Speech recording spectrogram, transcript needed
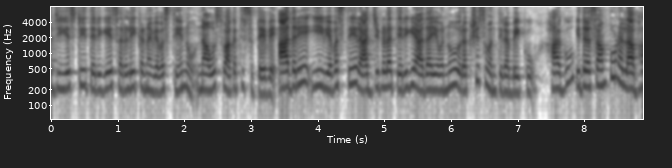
ಜಿಎಸ್ಟಿ ತೆರಿಗೆ ಸರಳೀಕರಣ ವ್ಯವಸ್ಥೆಯನ್ನು ನಾವು ಸ್ವಾಗತಿಸುತ್ತೇವೆ. ಆದರೆ ಈ ವ್ಯವಸ್ಥೆ ರಾಜ್ಯಗಳ ತೆರಿಗೆ ಆದಾಯವನ್ನು ರಕ್ಷಿಸುವಂತಿರಬೇಕು. ಹಾಗೂ ಇದರ ಸಂಪೂರ್ಣ ಲಾಭ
